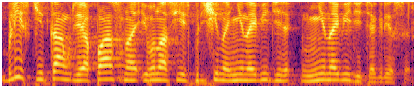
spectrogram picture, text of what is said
Близкие там, где опасно, и у нас есть причина ненавидеть, ненавидеть агрессора.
